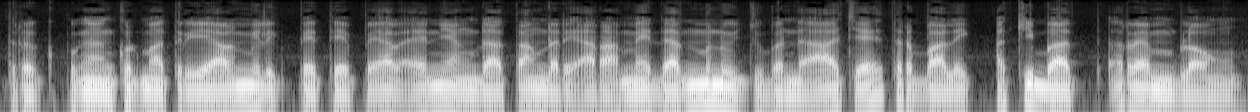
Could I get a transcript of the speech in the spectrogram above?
Truk pengangkut material milik PT PLN yang datang dari arah Medan menuju Banda Aceh terbalik akibat remblong.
